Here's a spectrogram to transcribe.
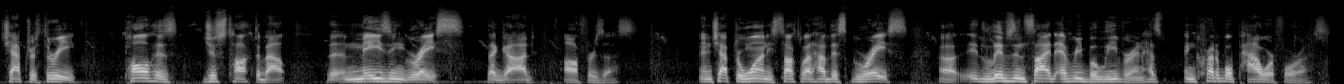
chapter 3, Paul has just talked about the amazing grace that God offers us. In chapter 1, he's talked about how this grace uh, it lives inside every believer and has incredible power for us.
